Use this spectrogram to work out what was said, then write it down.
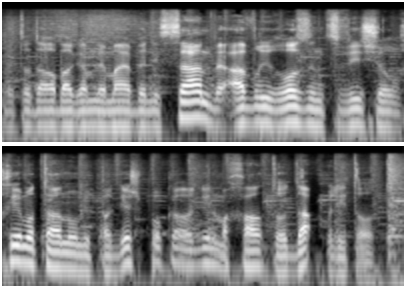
ותודה רבה גם למאיה בניסן ואברי רוזן צבי שעורכים אותנו. ניפגש פה כרגיל מחר. תודה ולהתראות.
